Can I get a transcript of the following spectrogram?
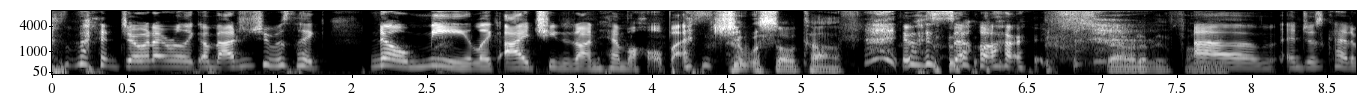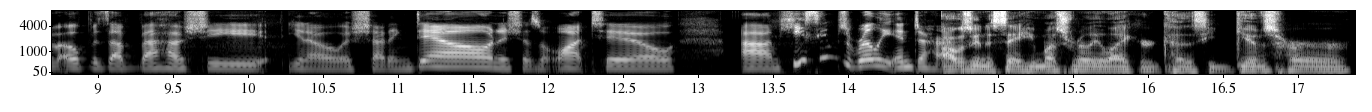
but joe and i were like imagine she was like no me like i cheated on him a whole bunch It was so tough. it was so hard That would have been funny. um, and just kind of opens up about how she, you know, is shutting down and she doesn't want to. Um, he seems really into her. I was going to say he must really like her because he gives her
